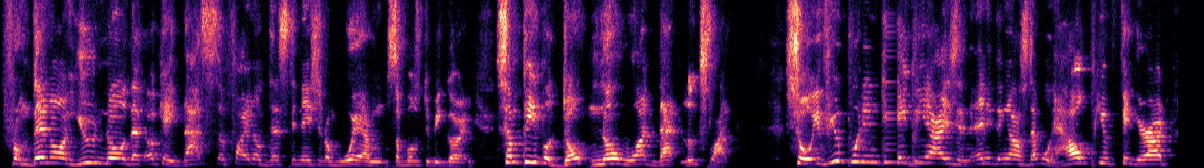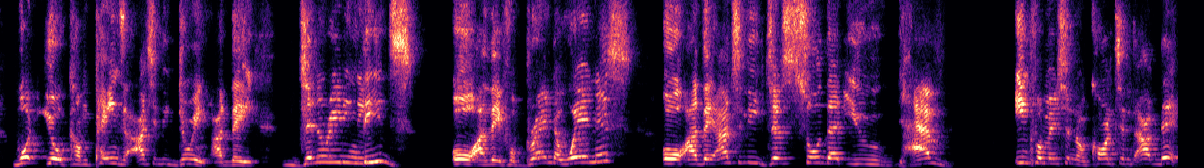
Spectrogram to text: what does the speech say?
from then on, you know that, okay, that's the final destination of where I'm supposed to be going. Some people don't know what that looks like. So if you put in KPIs and anything else that will help you figure out what your campaigns are actually doing, are they generating leads or are they for brand awareness or are they actually just so that you have information or content out there?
